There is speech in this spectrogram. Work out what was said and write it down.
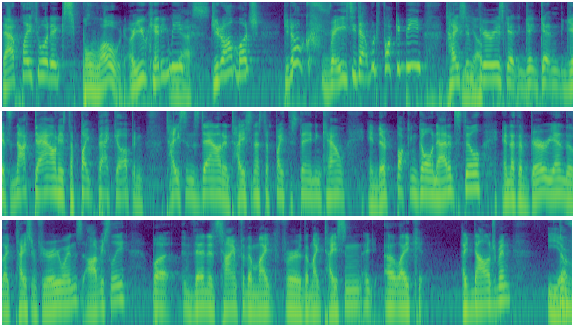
That place would explode. Are you kidding me? Yes. Do you know how much. Do you know how crazy that would fucking be? Tyson Yup. Fury's get, get, getting gets knocked down, has to fight back up, and Tyson's down, and Tyson has to fight the standing count, and they're fucking going at it still. And at the very end, they're like Tyson Fury wins, obviously, but then it's time for the Mike for the Mike Tyson uh, like acknowledgement. Yep. The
